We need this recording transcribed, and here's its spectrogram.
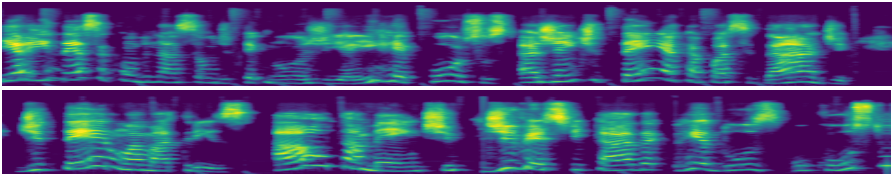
E aí, nessa combinação de tecnologia e recursos, a gente tem a capacidade de ter uma matriz altamente diversificada, reduz o custo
